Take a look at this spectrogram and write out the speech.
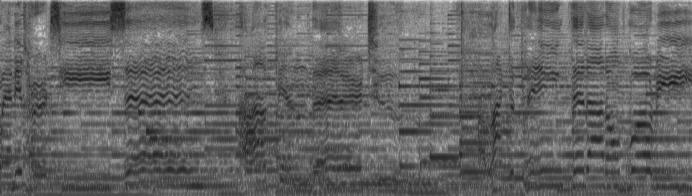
When it hurts, he says, I've been there too. I like to think that I don't worry,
